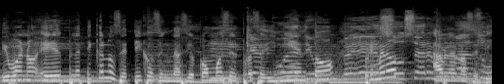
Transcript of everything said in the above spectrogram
Y bueno, eh, platícanos de ti, José Ignacio, cómo es el procedimiento. Primero, háblanos de ti.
